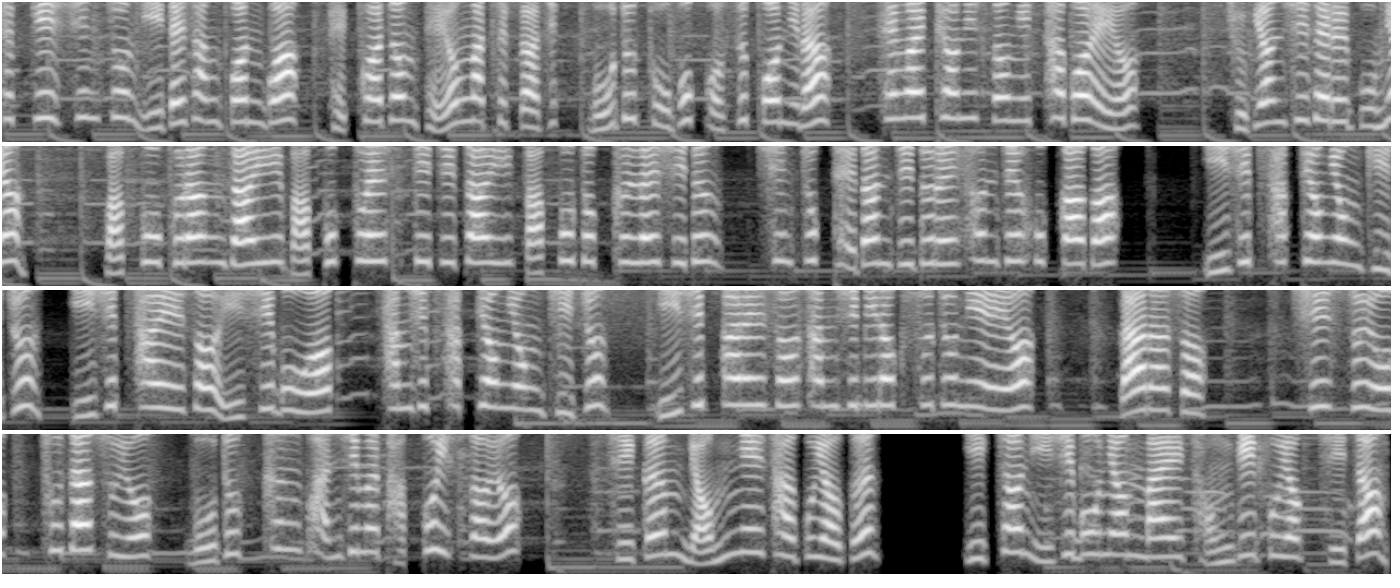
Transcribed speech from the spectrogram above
특히 신촌 이대 상권과 백화점 대형마트까지 모두 도보 버스권이라 생활 편의성이 탁월해요. 주변 시세를 보면 마포 그랑자이, 마포 프레스티지자이, 마포 더 클래시 등 신축 대단지들의 현재 호가가 24평형 기준 24에서 25억, 34평형 기준 28에서 31억 수준이에요. 따라서 실수요, 투자 수요 모두 큰 관심을 받고 있어요. 지금 염리 4구역은 2025년 말 정비구역 지정,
